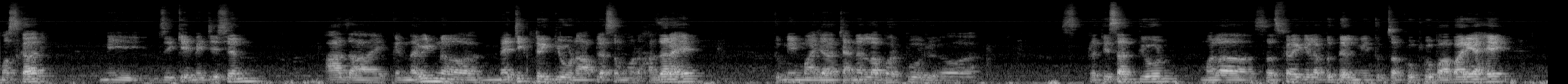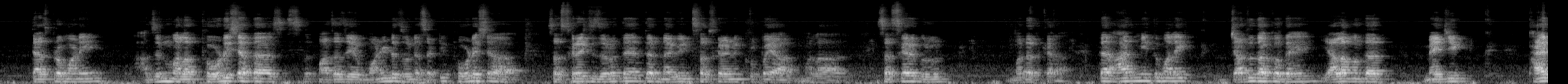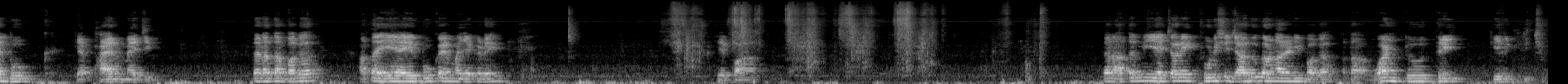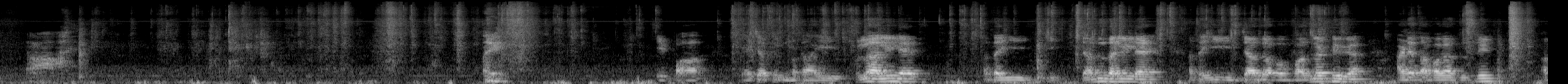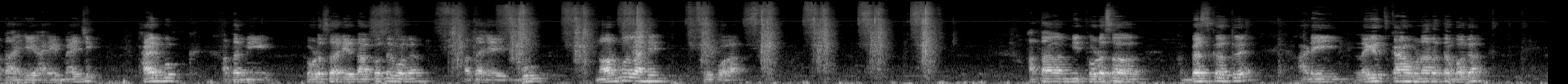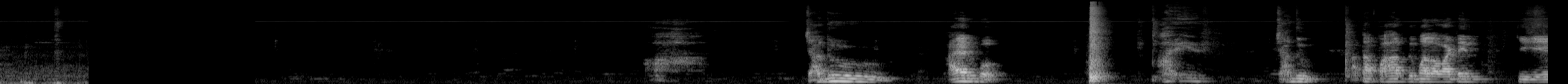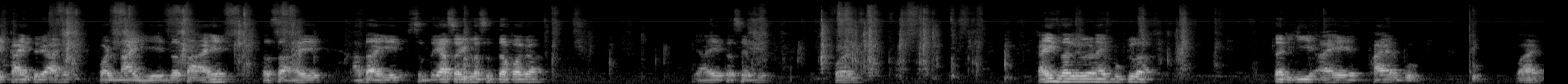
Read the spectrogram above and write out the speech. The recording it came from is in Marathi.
नमस्कार मी जी के मॅजिशियन आज हा एक नवीन मॅजिक ट्रिक घेऊन आपल्यासमोर हजर आहे. तुम्ही माझ्या चॅनलला भरपूर प्रतिसाद देऊन मला सबस्क्राईब केल्याबद्दल मी तुमचा खूप खूप आभारी आहे. त्याचप्रमाणे अजून मला थोडेसे आता स- माझं जे मॉनिटर होण्यासाठी थोड्याशा सबस्क्राईबची जरूरत आहे तर नवीन सबस्क्राईब कृपया मला सबस्क्राईब करून मदत करा. तर आज मी तुम्हाला एक जादू दाखवत आहे. याला म्हणतात मॅजिक फायर बुक किंवा फायर मॅजिक तर आता बघा आता हे आहे बुक आहे माझ्याकडे. हे पहा. तर आता मी याच्यावर एक थोडीशी जादू करणार आणि बघा आता वन टू थ्री किल किचू अरे. हे पहा याच्यातून आता ही फुलं आलेली आहेत. आता ही जादू झालेली आहे. आता ही जादू आपण बाजूला ठेवूया. आणि आता बघा दुसरी. आता हे आहे मॅजिक फायर बुक आता मी थोडस हे दाखवतोय बघा. आता हे बुक नॉर्मल आहे. हे बघा. आता मी थोडस अभ्यास करतोय. आणि लगेच काय होणार आता बघा. जादू. फायर बुक अरे जादू. आता पहा तुम्हाला वाटेल की हे काहीतरी आहे पण नाही हे जसं आहे तसं आहे. आता हे सुद्धा या साईडला सुद्धा बघा. हे आहे तसे बुक पण काही झालेलं नाही बुकला तर ही आहे फायर बुक बाय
